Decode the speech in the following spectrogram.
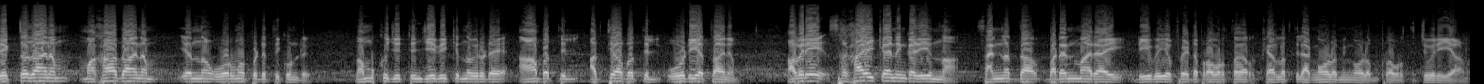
രക്തദാനം മഹാദാനം എന്ന് ഓർമ്മപ്പെടുത്തിക്കൊണ്ട് നമുക്ക് ചുറ്റും ജീവിക്കുന്നവരുടെ ആപത്തിൽ അത്യാപത്തിൽ ഓടിയെത്താനും അവരെ സഹായിക്കാനും കഴിയുന്ന സന്നദ്ധ ഭടന്മാരായി ഡി വൈ എഫ് ഐയുടെ പ്രവർത്തകർ കേരളത്തിൽ അങ്ങോളം ഇങ്ങോളം പ്രവർത്തിച്ചു വരികയാണ്.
